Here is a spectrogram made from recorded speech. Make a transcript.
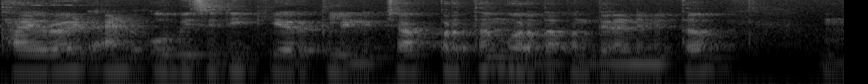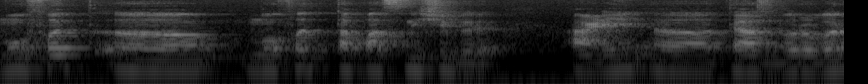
थायरॉईड अँड ओबिसिटी केअर क्लिनिकच्या प्रथम वर्धापन दिनानिमित्त मोफत मोफत तपासणी शिबिर आणि त्याचबरोबर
